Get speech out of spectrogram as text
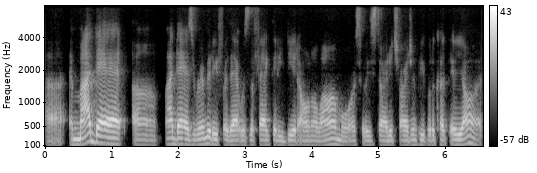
Uh, and my dad, uh, my dad's remedy for that was the fact that he did own a lawnmower, so he started charging people to cut their yards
